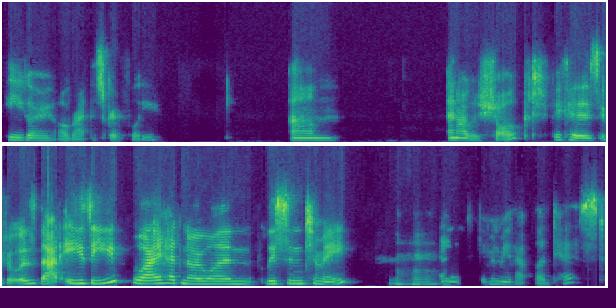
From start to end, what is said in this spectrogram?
Here you go. I'll write the script for you. Um, and I was shocked because if it was that easy, why had no one listened to me Mhm. and given me that blood test?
